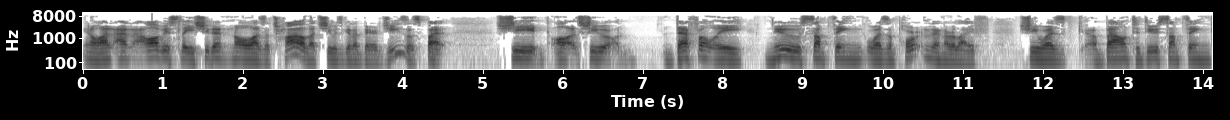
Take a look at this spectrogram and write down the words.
You know, and, and obviously she didn't know as a child that she was going to bear Jesus, but she uh, she definitely knew something was important in her life. She was bound to do something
